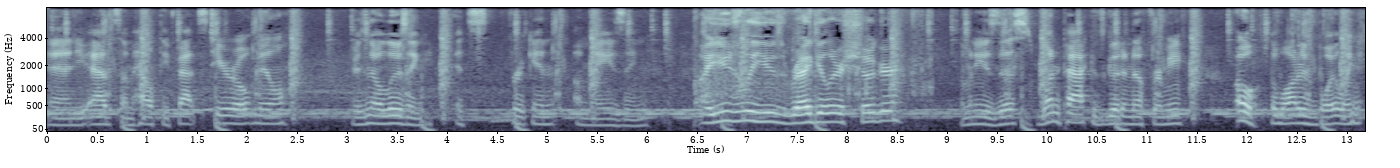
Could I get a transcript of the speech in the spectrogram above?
And you add some healthy fats to your oatmeal. There's no losing. It's freaking amazing. I usually use regular sugar. I'm gonna use this. One pack is good enough for me. Oh, the water's boiling.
